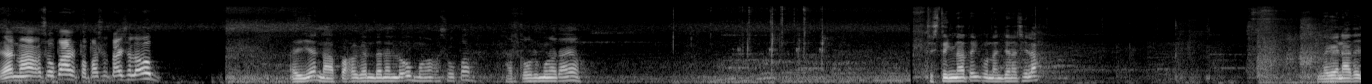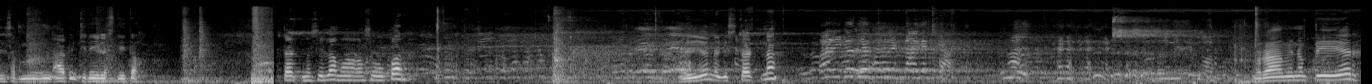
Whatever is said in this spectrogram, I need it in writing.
Ayan mga kasopar, papasok tayo sa loob. Ayan, napakaganda ng loob mga kasopar. Alcohol muna tayo. Testing natin kung nandyan na sila. Lagay natin sa ating chinilas dito. Start na sila mga kasupar. Ayun, nag-start na. Marami ng player.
